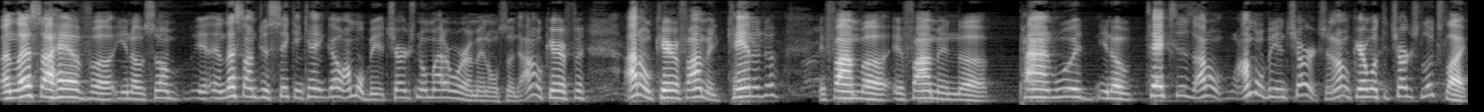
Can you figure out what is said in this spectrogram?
Unless I have, uh, you know, some, unless I'm just sick and can't go, I'm gonna be at church no matter where I'm at on Sunday. I don't care if, I don't care if I'm in Canada, if I'm, uh, if I'm in uh, Pinewood, you know, Texas. I don't, I'm gonna be in church, and I don't care what the church looks like.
